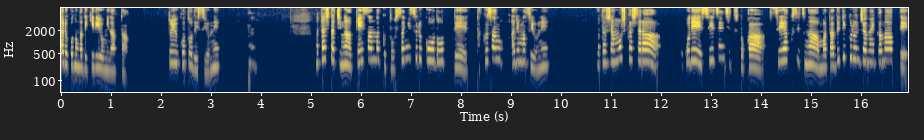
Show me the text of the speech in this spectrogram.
えることができるようになったということですよね。私たちが計算なくとっさにする行動ってたくさんありますよね。私はもしかしたらここで性善説とか性悪説がまた出てくるんじゃないかなって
